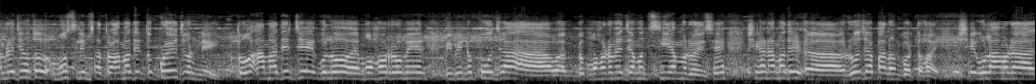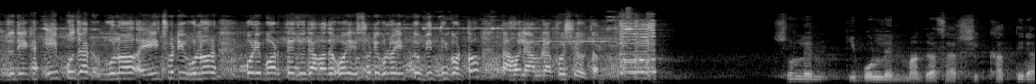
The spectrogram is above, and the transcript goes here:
আমরা যেহেতু মুসলিম ছাত্র আমাদের তো প্রয়োজন নেই। তো আমাদের যেগুলো মহরমের বিভিন্ন পূজা মহরমের যেমন সিয়াম রয়েছে সেখানে আমাদের রোজা পালন করতে হয়। সেগুলো আমরা যদি এই পূজাগুলো এই ছুটিগুলোর পরিবর্তে যদি আমাদের ওই ছুটিগুলো একটু বৃদ্ধি করতো তাহলে আমরা খুশি হতাম। শুনলেন কি বললেন মাদ্রাসার শিক্ষার্থীরা,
